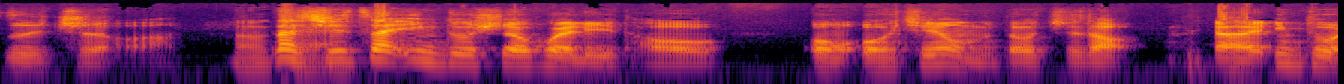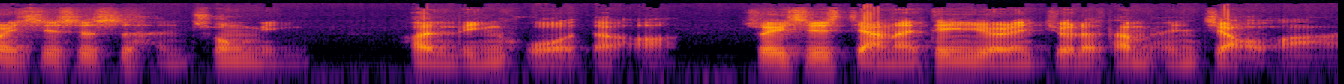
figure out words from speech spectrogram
资者啊。Uh. 那其实，在印度社会里头，我我其实我们都知道，呃，印度人其实是很聪明、很灵活的啊。所以其实讲难听，有人觉得他们很狡猾，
